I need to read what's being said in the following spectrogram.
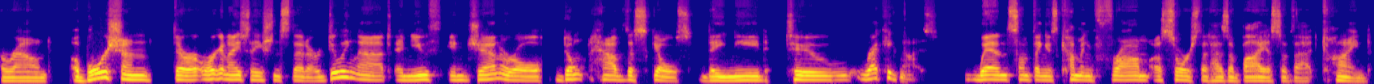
around abortion. There are organizations that are doing that, and youth in general don't have the skills they need to recognize when something is coming from a source that has a bias of that kind.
